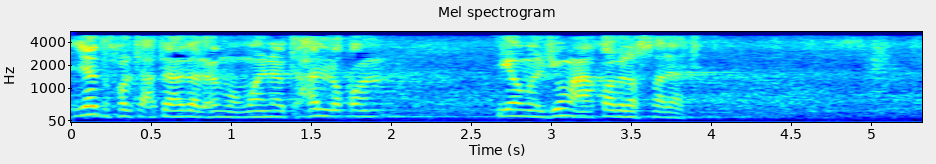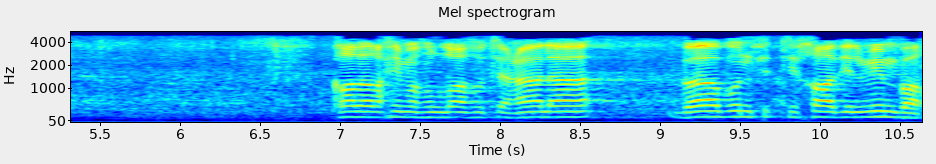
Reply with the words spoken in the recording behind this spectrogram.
يدخل تحت هذا العموم وأنه تحلق يوم الجمعة قبل الصلاة. قال رحمه الله تعالى باب في اتخاذ المنبر.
